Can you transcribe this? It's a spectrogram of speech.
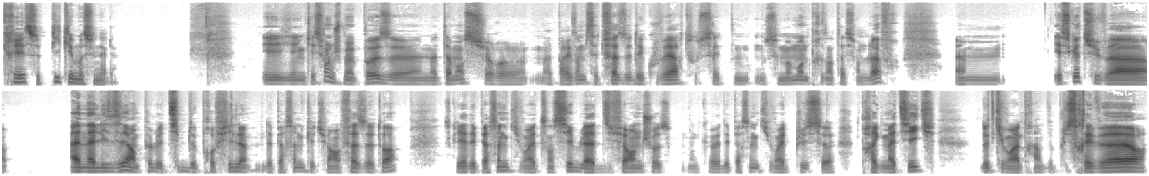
créer ce pic émotionnel. Et il y a une question que je me pose, notamment sur, bah, par exemple, cette phase de découverte ou ce moment de présentation de l'offre. est-ce que tu vas analyser un peu le type de profil de personnes que tu as en face de toi? Parce qu'il y a des personnes qui vont être sensibles à différentes choses. Donc, des personnes qui vont être plus, pragmatiques, d'autres qui vont être un peu plus rêveurs,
